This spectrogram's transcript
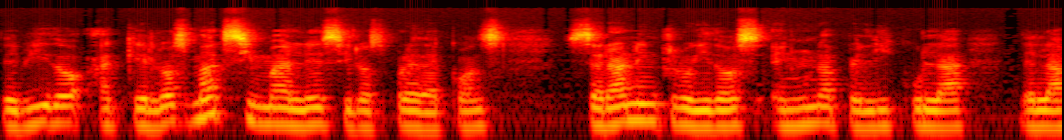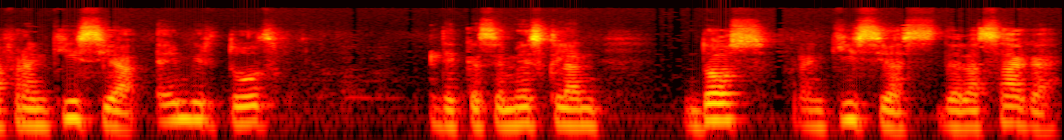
debido a que los Maximales y los Predacons serán incluidos en una película de la franquicia en virtud de que se mezclan dos franquicias de la saga,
